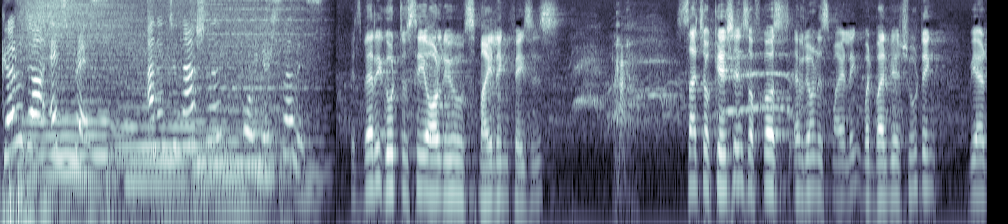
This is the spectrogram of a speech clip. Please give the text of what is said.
Garuda Express, an international courier service. It's very good to see all you smiling faces. Such occasions, of course, everyone is smiling, but while we are shooting, we had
